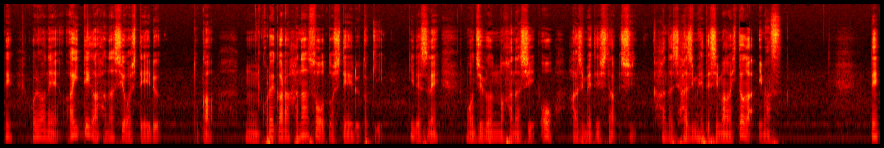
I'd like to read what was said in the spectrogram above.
で、これはね、相手が話をしているとか、うん、これから話そうとしている時にですね、もう自分の話を始めてしたし、話し始めてしまう人がいます。で、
